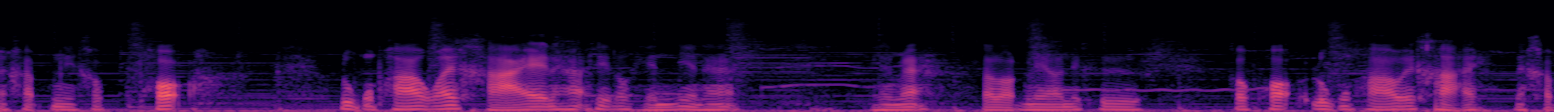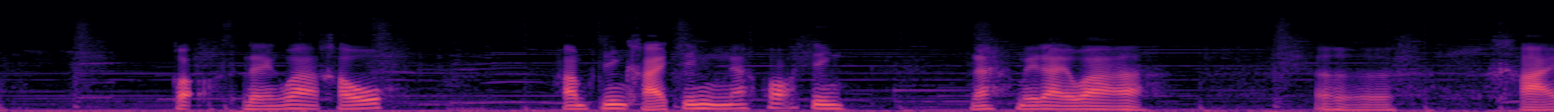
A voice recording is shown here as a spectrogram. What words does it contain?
นะครับนี่เขาเพาะลูกมะพร้าวไว้ขายนะฮะที่เราเห็นเนี่ยนะฮะเห็นไหมตลอดแนวนี่คือเขาเพาะลูกมะพร้าวไว้ขายนะครับ ก็แสดงว่าเขาทำจริงขายจริงนะเพาะจริงนะไม่ได้ว่าเออขาย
